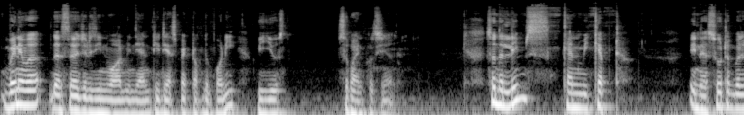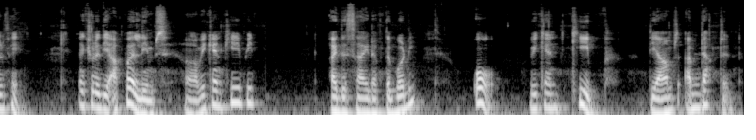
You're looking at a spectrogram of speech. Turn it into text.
whenever the surgery is involved in the anterior aspect of the body, we use supine position. So, the limbs can be kept in a suitable way. Actually, the upper limbs uh, we can keep it either side of the body, or we can keep the arms abducted.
